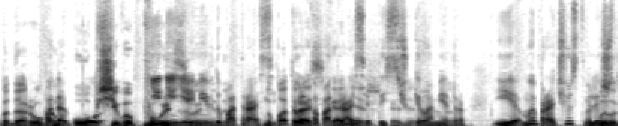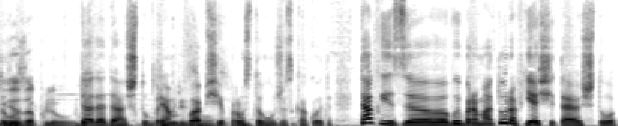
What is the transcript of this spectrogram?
По дорогам да- по- общего Не-не, пользования. я имею в виду да. по трассе. Ну, по Только трассе, по трассе, конечно, тысячу конечно, километров. И мы да. прочувствовали, Было что... где заплевывать. Да-да-да, что прям вообще просто ужас какой-то. Так из э, выбора моторов я считаю, что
